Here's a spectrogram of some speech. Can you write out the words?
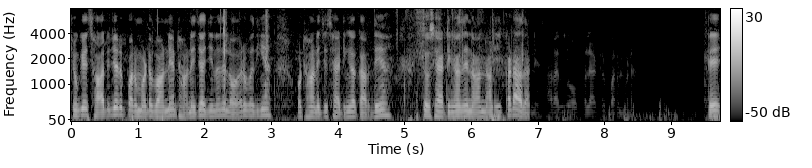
ਕਿਉਂਕਿ ਸਾਰੇ ਜਿਹੜੇ ਪਰਮਿਟ ਬਣਨੇ ਆ, ਥਾਣੇ 'ਚ ਆ, ਜਿਨ੍ਹਾਂ ਦੇ ਲਾਇਰ ਵਧੀਆ, ਉਹ ਥਾਣੇ 'ਚ ਸੈਟਿੰਗਾਂ ਕਰਦੇ ਆ ਤੇ ਉਹ ਸੈਟਿੰਗਾਂ ਦੇ ਨਾਲ ਨਾਲ ਹੀ ਕਢਾ ਦਿੰਦੇ ਆ ਸਾਰਾ ਕੁਝ ਆਫਰ ਲੈਟਰ ਪਰਮਿਟ ਤੇ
